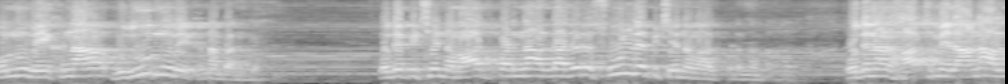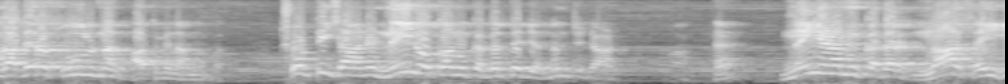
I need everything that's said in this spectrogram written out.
انہوں نے دیکھنا، حضور نو دیکھنا بن گیا۔ وہ پیچھے نماز پڑھنا اللہ دے رسول دے پیچھے نماز پڑھنا وہ ہاتھ ملانا اللہ دے رسول نال ہاتھ ملانا چھوٹی شان ہے نہیں لوگوں کو قدر تے جنم چ جان ہے نہیں انہوں قدر نہ صحیح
